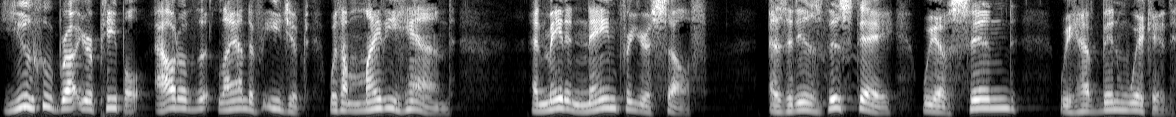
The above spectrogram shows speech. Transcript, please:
you who brought your people out of the land of Egypt with a mighty hand, and made a name for yourself, as it is this day, we have sinned, we have been wicked.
